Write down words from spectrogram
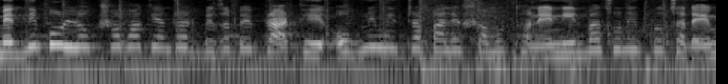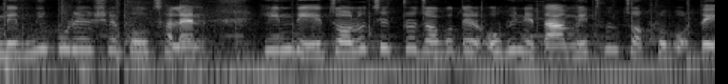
মেদিনীপুর লোকসভা কেন্দ্রের বিজেপি প্রার্থী অগ্নিমিত্রা পালের সমর্থনে নির্বাচনী প্রচারে মেদিনীপুরে এসে পৌঁছালেন হিন্দি চলচ্চিত্র জগতের অভিনেতা মিঠুন চক্রবর্তী।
